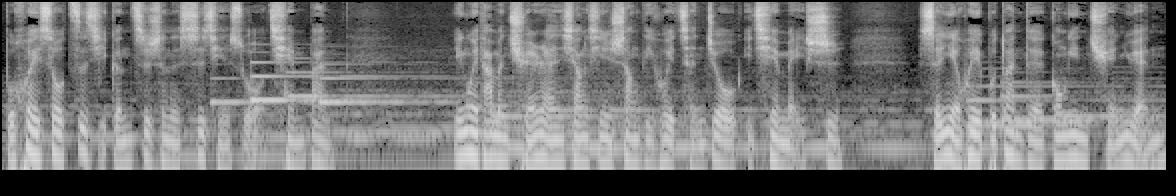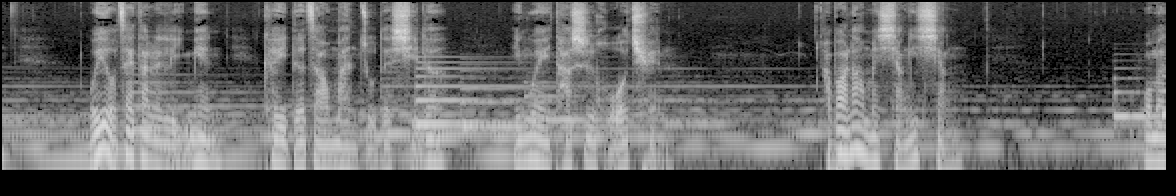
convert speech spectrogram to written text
不会受自己跟自身的事情所牵绊，因为他们全然相信上帝会成就一切美事，神也会不断地供应全源。唯有在他的里面可以得着满足的喜乐，因为他是活泉。好不好？让我们想一想。我们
